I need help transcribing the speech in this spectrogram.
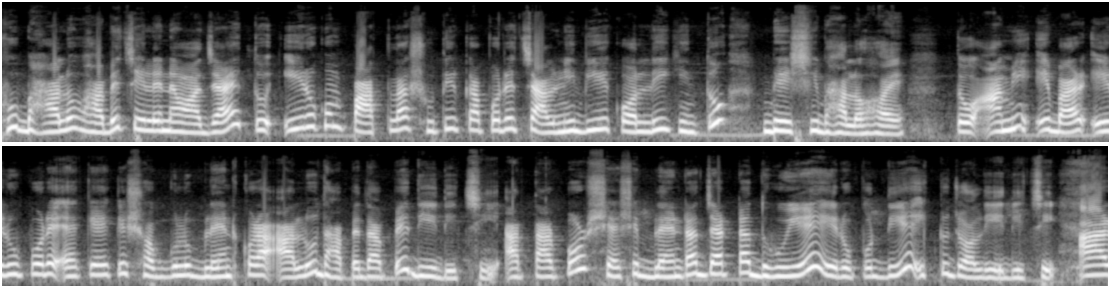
খুব ভালোভাবে চেলে নেওয়া যায়। তো এরকম পাতলা সুতির কাপড়ের চালনি দিয়ে করলেই কিন্তু বেশি ভালো হয়। তো আমি এবার এর উপরে একে একে সবগুলো ব্লেন্ড করা আলু ধাপে ধাপে দিয়ে দিচ্ছি। আর তারপর শেষে ব্লেন্ডার জারটা ধুয়ে এর উপর দিয়ে একটু জল দিয়ে দিচ্ছি। আর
